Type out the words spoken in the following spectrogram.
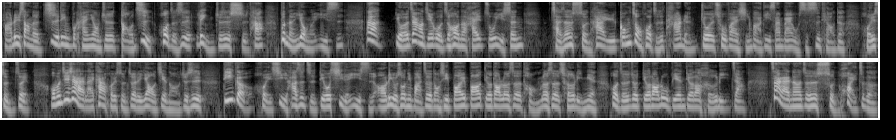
法律上的制令不堪用，就是导致或者是令，就是使它不能用的意思。那有了这样的结果之后呢，还足以生。产生损害于公众或者是他人，就会触犯刑法第三百五十四条的毁损罪。我们接下来来看毁损罪的要件哦，就是第一个毁弃，它是指丢弃的意思哦。例如说，你把这个东西包一包丢到垃圾桶、垃圾车里面，或者是就丢到路边、丢到河里这样。再来呢，就是损坏这个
